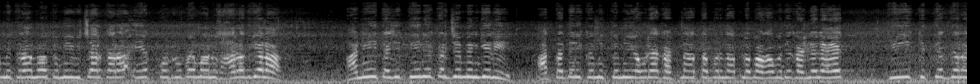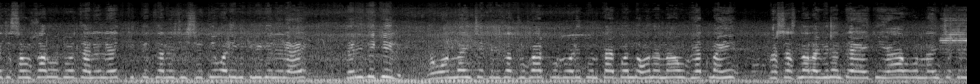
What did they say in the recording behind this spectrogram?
मित्रांनो तुम्ही विचार करा एक कोटी रुपये माणूस हारत गेला आणि त्याची तीन एकर जमीन गेली. आता तरी कमीत कमी एवढ्या घटना आतापर्यंत आपल्या भागामध्ये घडलेल्या आहेत की कित्येक जणांचे संसार उद्ध्वस्त झालेले आहेत कित्येक जणांची शेतीवाडी विकली गेलेली आहे. तरी देखील हे ऑनलाईन चक्रीचा जुगार कुरवाडीतून काय बंद होणं नाव घेत नाही. प्रशासनाला विनंती आहे की ह्या ऑनलाईन चक्री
